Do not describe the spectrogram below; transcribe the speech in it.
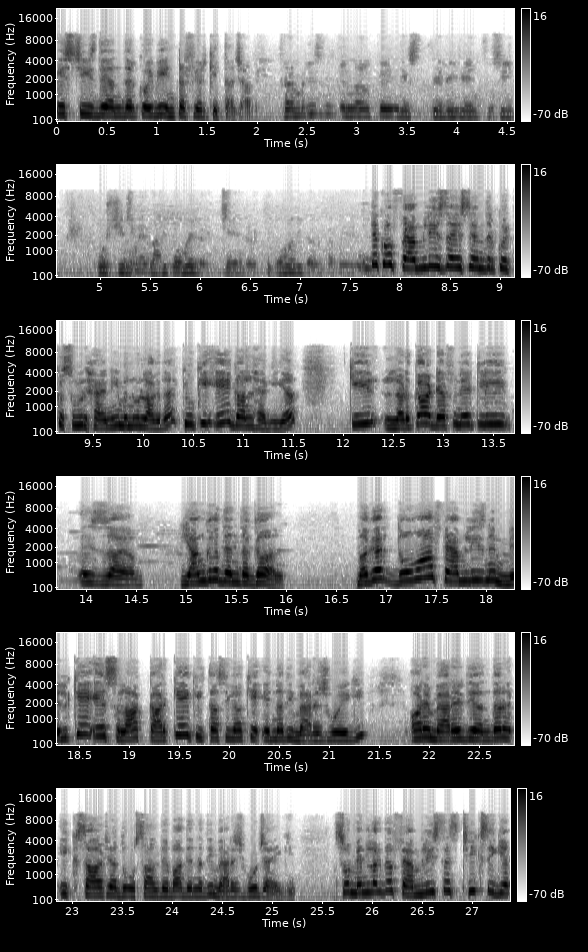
ਇਸ ਚੀਜ਼ ਦੇ ਅੰਦਰ ਕੋਈ ਵੀ ਇੰਟਰਫੇਅਰ ਕੀਤਾ ਜਾਵੇ। ਫੈਮਿਲੀਜ਼ ਨੂੰ ਕਿੰਨਾ ਕਿ ਇਸ ਤੇ ਲਈ ਇਹ ਤੁਸੀਂ ਖੁਸ਼ੀ ਮੰਨਦੇ ਹੋ ਕਿ ਦੋਵੇਂ ਲੜਕੇ ਲੜਕੀ ਦੋਵਾਂ ਦੀ ਗੱਲ ਕਰ ਰਹੇ ਹੋ ਦੇਖੋ ਫੈਮਲੀਜ਼ ਦਾ ਇਸ ਦੇ ਅੰਦਰ ਕੋਈ ਕਸੂਰ ਹੈ ਨਹੀਂ ਮੈਨੂੰ ਲੱਗਦਾ ਕਿਉਂਕਿ ਇਹ ਗੱਲ ਹੈਗੀ ਆ ਕਿ ਲੜਕਾ definitely is younger than the girl ਮਗਰ ਦੋਵਾਂ ਫੈਮਲੀਜ਼ ਨੇ ਮਿਲ ਕੇ ਇਹ ਸਲਾਹ ਕਰਕੇ ਇਹ ਕੀਤਾ ਸੀਗਾ ਕਿ ਇਹਨਾਂ ਦੀ ਮੈਰਿਜ ਹੋਏਗੀ ਔਰ ਇਹ ਮੈਰਿਜ ਦੇ ਅੰਦਰ 1 ਸਾਲ ਜਾਂ 2 ਸਾਲ ਦੇ ਬਾਅਦ ਇਹਨਾਂ ਦੀ ਮੈਰਿਜ ਹੋ ਜਾਏਗੀ ਸੋ ਮੈਨੂੰ ਲੱਗਦਾ ਫੈਮਲੀਜ਼ ਤਾਂ ਠੀਕ ਸੀਗੀਆਂ।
